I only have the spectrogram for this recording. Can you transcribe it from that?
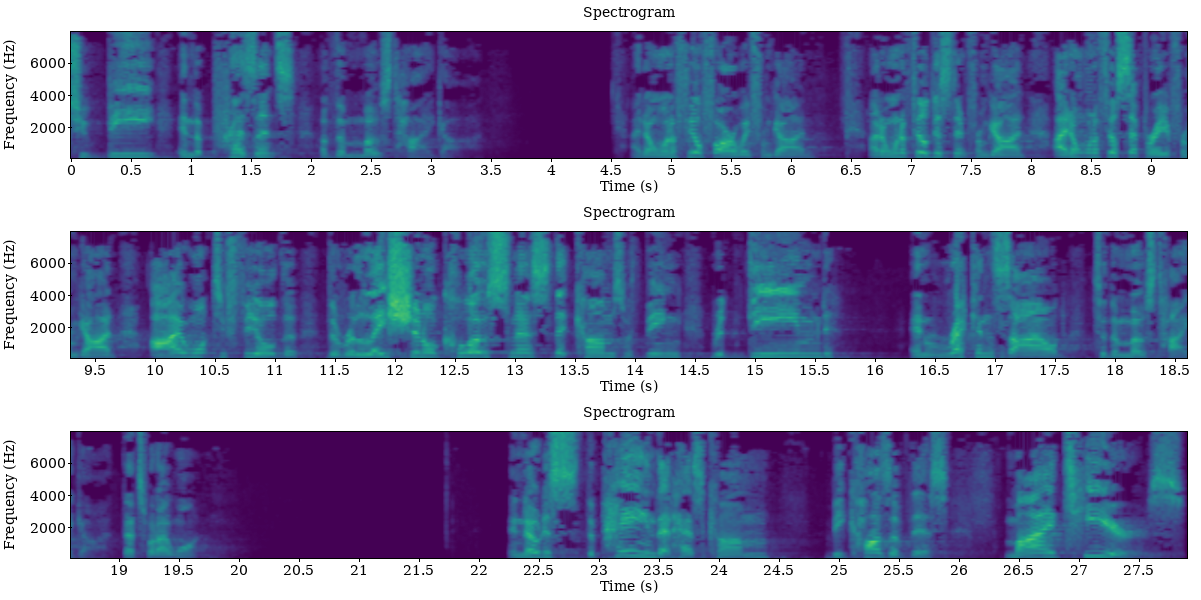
to be in the presence of the Most High God. I don't want to feel far away from God. I don't want to feel distant from God. I don't want to feel separated from God. I want to feel the, the relational closeness that comes with being redeemed and reconciled to the Most High God. That's what I want. And notice the pain that has come because of this. My tears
